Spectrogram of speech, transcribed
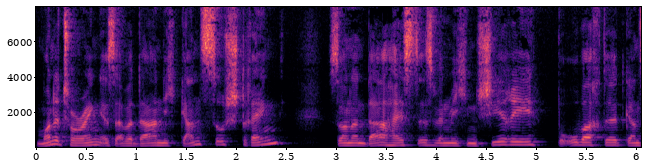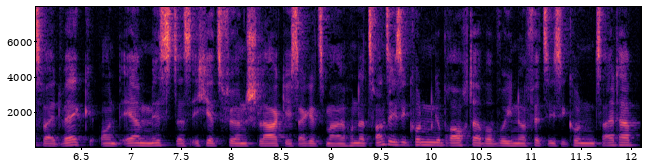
Monitoring ist aber da nicht ganz so streng, sondern da heißt es, wenn mich ein Schiri beobachtet, ganz weit weg, und er misst, dass ich jetzt für einen Schlag, ich sage jetzt mal 120 Sekunden gebraucht habe, obwohl ich nur 40 Sekunden Zeit habe,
